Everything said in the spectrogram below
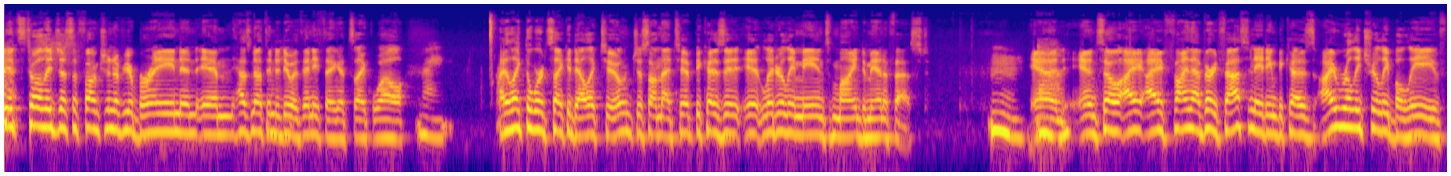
it's totally just a function of your brain and, and has nothing right. to do with anything it's like well right I like the word psychedelic too, just on that tip, because it, it literally means mind manifest. Mm, and uh-huh. and so I, I find that very fascinating because I really truly believe,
